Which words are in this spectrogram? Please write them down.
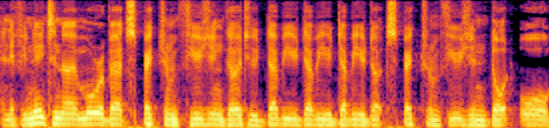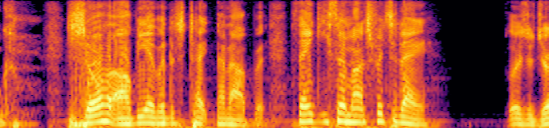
And if you need to know more about Spectrum Fusion, go to www.spectrumfusion.org. Sure, I'll be able to check that out. But thank you so much for today. Pleasure, Jack.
